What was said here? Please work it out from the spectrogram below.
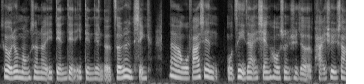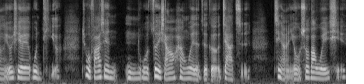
所以我就萌生了一点点、一点点的责任心。那我发现我自己在先后顺序的排序上有一些问题了，就我发现，嗯，我最想要捍卫的这个价值。竟然有受到威胁，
